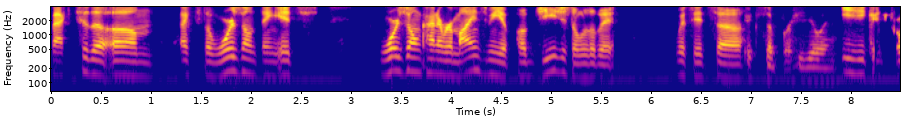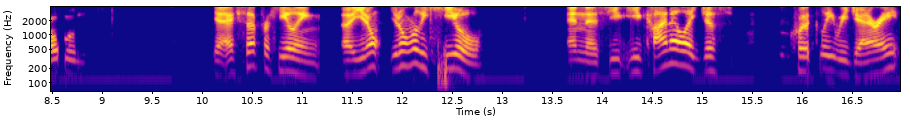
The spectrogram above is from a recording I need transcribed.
back to the um back to the Warzone thing, it's Warzone kind of reminds me of PUBG just a little bit with its uh Except for healing. easy control. Yeah, except for healing, uh, you don't you don't really heal in this. You you kind of like just quickly regenerate,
